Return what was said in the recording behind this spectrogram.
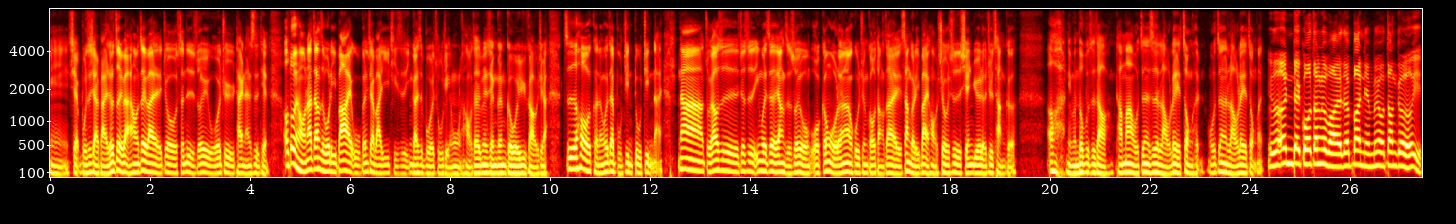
嗯下不是下礼拜，就是这礼拜，然后这礼拜就生日，所以我会去台南四天。哦，对哦，那这样子我礼拜五跟下礼拜一其实应该是不会出节目，然后在这边先跟各位预告一下，之后可能会再补进度进来。那主要是就是因为这个样子，所以我我跟我的那个狐群狗党在上个礼拜哈就是先约了去唱歌。啊、哦，你们都不知道，他妈，我真的是老泪纵横，我真的老泪纵横。你说啊，你太夸张了吧？才半年没有唱歌而已，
